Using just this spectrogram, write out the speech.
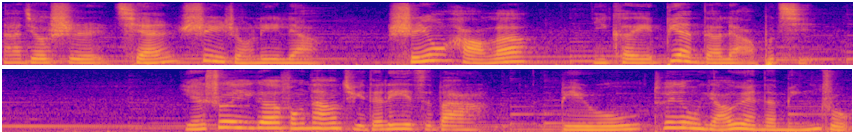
那就是钱是一种力量，使用好了。你可以变得了不起。也说一个冯唐举的例子吧，比如推动遥远的民主，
